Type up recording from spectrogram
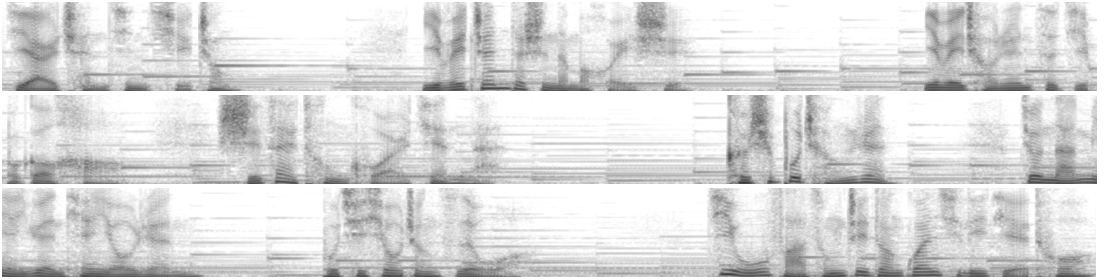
继而沉浸其中，以为真的是那么回事。因为承认自己不够好，实在痛苦而艰难。可是不承认，就难免怨天尤人，不去修正自我，既无法从这段关系里解脱，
